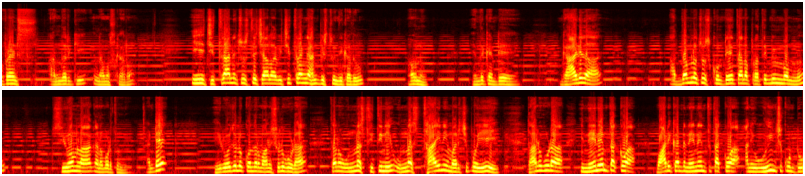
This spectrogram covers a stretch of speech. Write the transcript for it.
ఫ్రెండ్స్ అందరికీ నమస్కారం. ఈ చిత్రాన్ని చూస్తే చాలా విచిత్రంగా అనిపిస్తుంది కదూ? అవును. ఎందుకంటే గాడిద అద్దంలో చూసుకుంటే తన ప్రతిబింబంను శివంలాగా కనబడుతుంది. అంటే ఈ రోజుల్లో కొందరు మనుషులు కూడా తను ఉన్న స్థితిని ఉన్న స్థాయిని మర్చిపోయి తాను కూడా ఈ నేనేం తక్కువ వాడికంటే నేనెంత తక్కువ అని ఊహించుకుంటూ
